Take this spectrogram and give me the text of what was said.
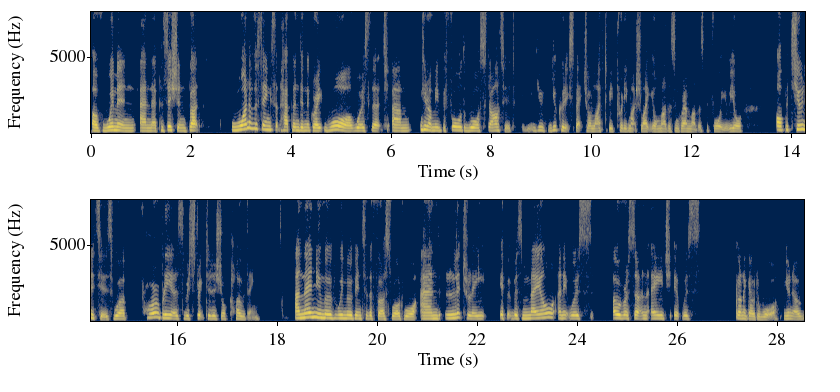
of women and their position. But one of the things that happened in the Great War was that um, you know I mean before the war started, you you could expect your life to be pretty much like your mothers and grandmothers before you. Your opportunities were probably as restricted as your clothing and then you move we move into the first world war. And literally if it was male and it was over a certain age it was going to go to war. You know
